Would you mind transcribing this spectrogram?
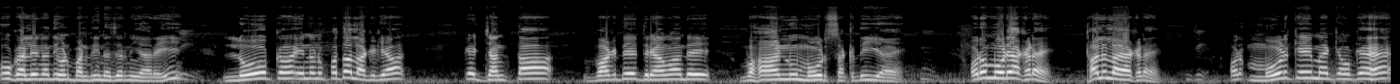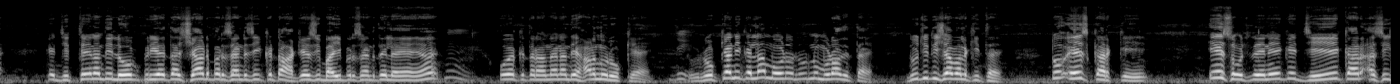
ਉਹ ਗੱਲ ਇਹਨਾਂ ਦੀ ਹੁਣ ਬਣਦੀ ਨਜ਼ਰ ਨਹੀਂ ਆ ਰਹੀ। ਲੋਕ ਇਹਨਾਂ ਨੂੰ ਪਤਾ ਲੱਗ ਗਿਆ ਕਿ ਜਨਤਾ ਵਗਦੇ ਦਰਿਆਵਾਂ ਦੇ ਵਹਾਨ ਨੂੰ ਮੋੜ ਸਕਦੀ ਹੈ। ਔਰ ਉਹ ਮੋੜਿਆ ਖੜਾ ਹੈ ਠੱਲ ਲਾਇਆ ਖੜਾ ਹੈ। ਜੀ। ਔਰ ਮੋੜ ਕੇ ਮੈਂ ਕਿਉਂ ਕਿਹਾ ਹੈ ਕਿ ਜਿੱਥੇ ਇਹਨਾਂ ਦੀ ਲੋਕਪ੍ਰਿਯਤਾ 66% ਸੀ ਘਟਾ ਕੇ ਅਸੀਂ 22% ਤੇ ਲੈ ਆਏ ਹਾਂ ਹੂੰ। ਉਹ ਇੱਕ ਤਰ੍ਹਾਂ ਦਾ ਇਹਨਾਂ ਦੇ ਹੜ ਨੂੰ ਰੋਕਿਆ ਹੈ। ਰੋਕਿਆ ਨਹੀਂ ਇਕੱਲਾ ਮੋੜ ਉਹਨੂੰ ਮੁੜਾ ਦਿੱਤਾ ਹੈ। ਦੂਜੀ ਦਿਸ਼ਾ ਵੱਲ ਕੀਤਾ ਹੈ। ਤੋਂ ਇਸ ਕਰਕੇ ਇਹ ਸੋਚਦੇ ਨੇ ਕਿ ਜੇਕਰ ਅਸੀਂ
